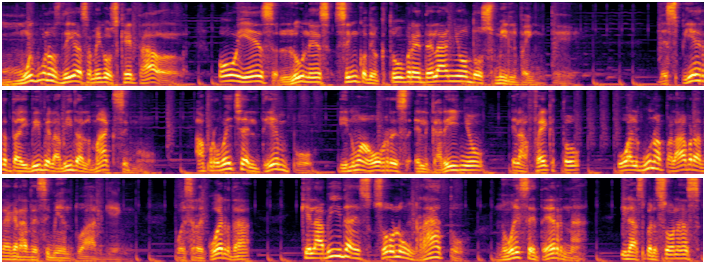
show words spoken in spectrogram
Muy buenos días amigos, ¿qué tal? Hoy es lunes 5 de octubre del año 2020. Despierta y vive la vida al máximo. Aprovecha el tiempo y no ahorres el cariño, el afecto o alguna palabra de agradecimiento a alguien. Pues recuerda que la vida es solo un rato, no es eterna y las personas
